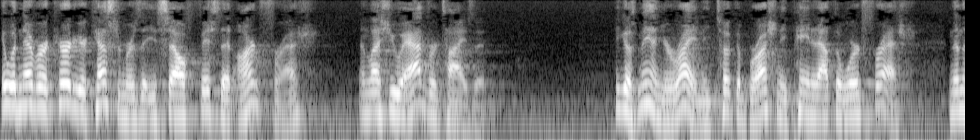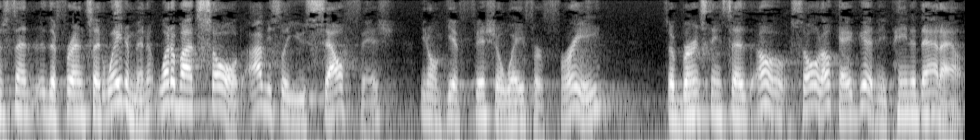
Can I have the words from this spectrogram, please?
It would never occur to your customers that you sell fish that aren't fresh unless you advertise it. He goes, man, you're right. And he took a brush and he painted out the word fresh. And then the, friend said, wait a minute, what about sold? Obviously you sell fish. You don't give fish away for free. So Bernstein said, oh, sold, okay, good. And he painted that out.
